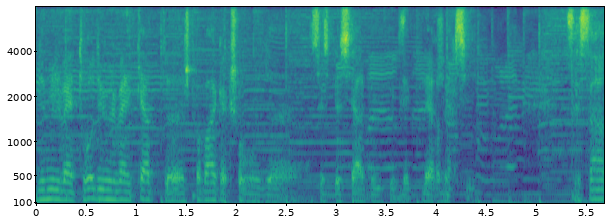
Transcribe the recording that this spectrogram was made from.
2023, 2024, je prépare quelque chose d'assez spécial pour le public. Je les remercier. C'est ça,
